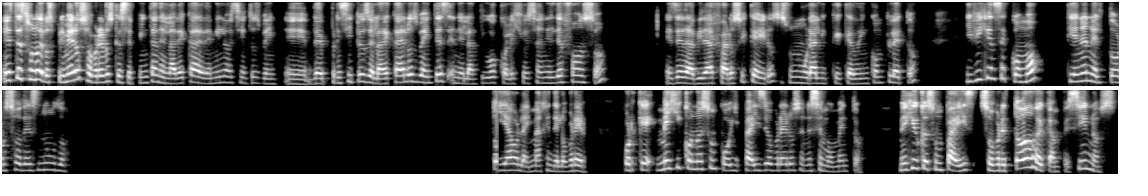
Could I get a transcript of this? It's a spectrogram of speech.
Este es uno de los primeros obreros que se pintan en la década de 1920, eh, de principios de la década de los 20 en el antiguo colegio de San Ildefonso. Es de David Alfaro Siqueiros, es un mural que quedó incompleto. Y fíjense cómo tienen el torso desnudo. o la imagen del obrero porque México no es un país de obreros en ese momento. México es un país sobre todo de campesinos.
